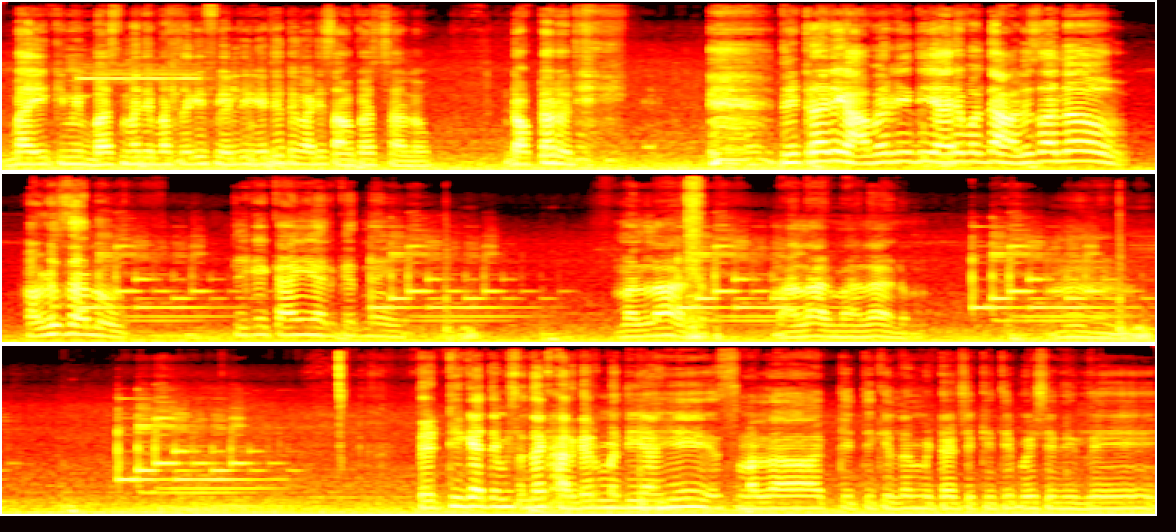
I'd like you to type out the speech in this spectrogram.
बाईक मी बसमध्ये बसलं की फिल्डिंग येते तो गाडी सावकाश चालव. डॉक्टर होती. लिटरली घाबरली ती. अरे बोलते हळू चालव हळू चालव. ठीक आहे काही हरकत नाही. मल्हार मालाड मालाड तर ठीक आहे तर मी सध्या खारघरमध्ये आहे. मला किती किलोमीटरचे किती पैसे दिले?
